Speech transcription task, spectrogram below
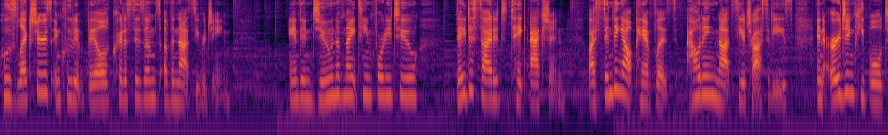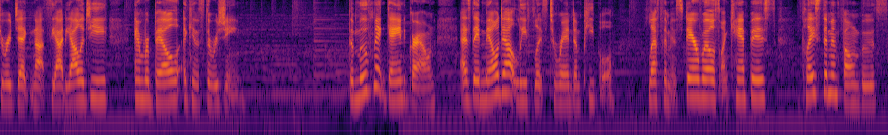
whose lectures included veiled criticisms of the Nazi regime. And in June of 1942, they decided to take action by sending out pamphlets outing Nazi atrocities and urging people to reject Nazi ideology and rebel against the regime. The movement gained ground as they mailed out leaflets to random people, left them in stairwells on campus, placed them in phone booths,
